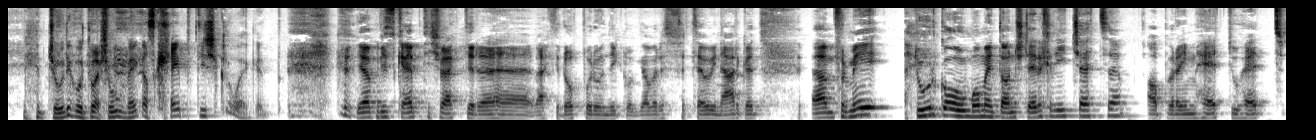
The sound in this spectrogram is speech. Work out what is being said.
Entschuldigung, du hast schon mega skeptisch geschaut. ja, ich bin skeptisch wegen der, äh, wegen der Doppelrunde geschaut, aber das erzähle ich nachher ähm, Für mich, Thurgau momentan stärker einschätzen, aber im Head-to-Head,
